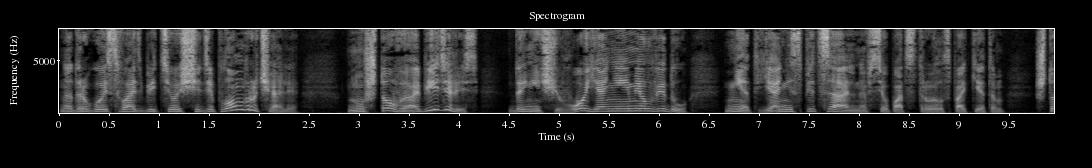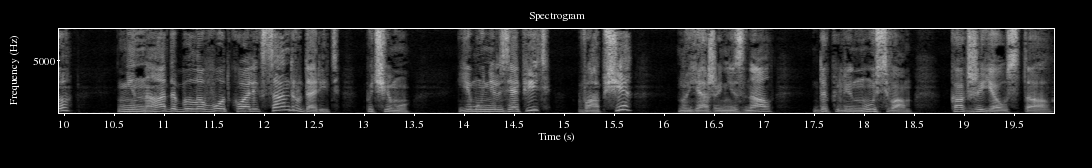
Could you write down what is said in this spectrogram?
На другой свадьбе теща диплом вручали? Ну что, вы обиделись? Да ничего, я не имел в виду. Нет, я не специально все подстроил с пакетом. Что? Не надо было водку Александру дарить? Почему? Ему нельзя пить? Вообще? Но я же не знал. Да клянусь вам, как же я устал.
